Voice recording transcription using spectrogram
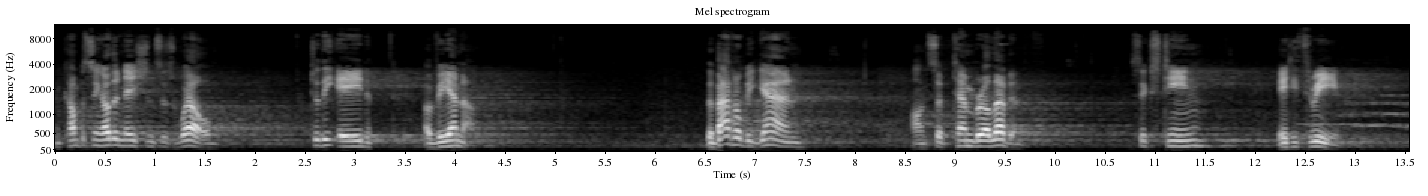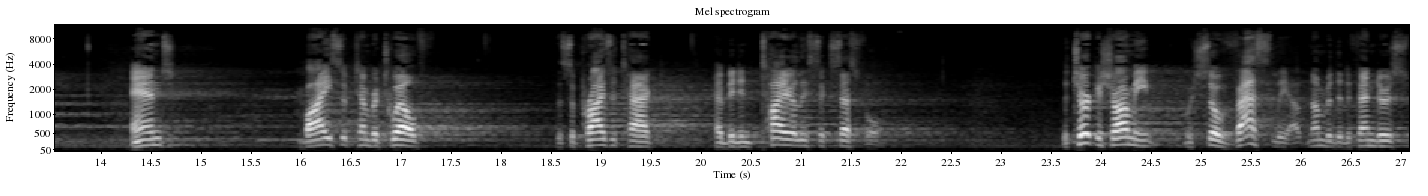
encompassing other nations as well, to the aid of Vienna. The battle began on September 11th, 1683. And by September 12th, the surprise attack had been entirely successful. The Turkish army, which so vastly outnumbered the defenders,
